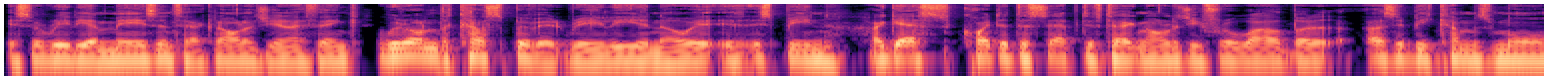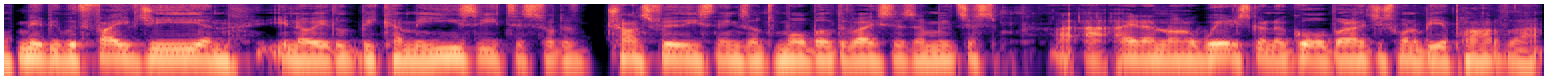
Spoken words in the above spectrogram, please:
It's a really amazing technology. And I think we're on the cusp of it, really. You know, it, it's been, I guess, quite a deceptive technology for a while, but as it becomes more, maybe with 5G and, you know, it'll become easy to sort of transfer these things onto mobile devices. And we just, I, I don't know where it's going to go, but I just want to be a part of that.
